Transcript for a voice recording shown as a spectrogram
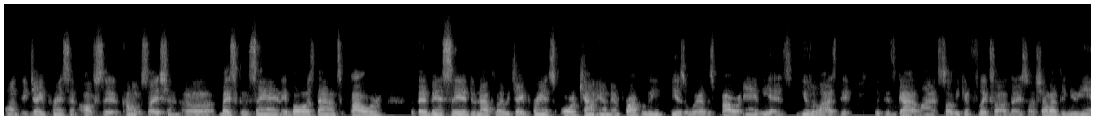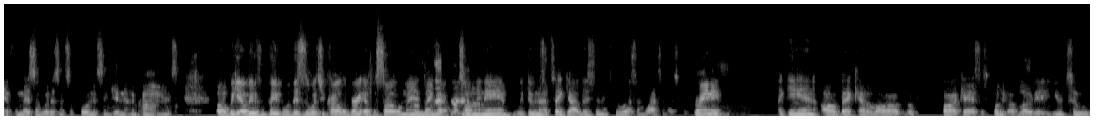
on the J Prince and Offset conversation, uh, basically saying it boils down to power. With that being said, do not play with J Prince or count him improperly. He is aware of his power and he has utilized it with his guidelines so he can flex all day. So shout out to you, Yen, for messing with us and supporting us and getting in the comments. Uh, but yeah, beautiful people, this is what you call a great episode, man. Thank you for tuning in. We do not take y'all listening to us and watching us for granted. Again, all back catalog of podcasts is fully uploaded YouTube,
